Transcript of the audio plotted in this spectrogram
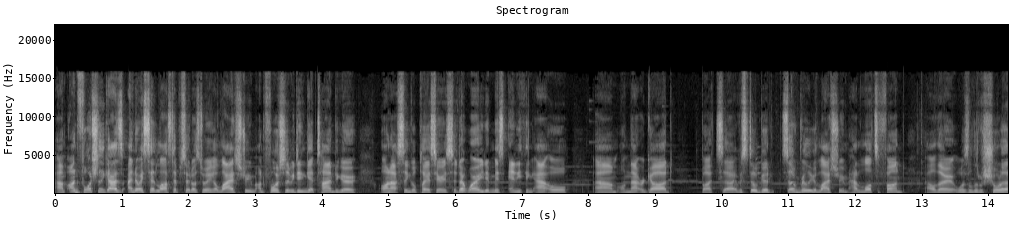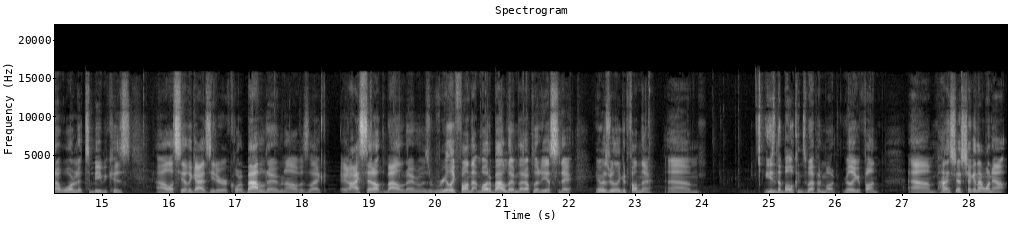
Um, unfortunately, guys, I know I said last episode I was doing a live stream. Unfortunately, we didn't get time to go on our single player series, so don't worry, you didn't miss anything at all um, on that regard. But uh, it was still good. Still a really good live stream. Had lots of fun, although it was a little shorter than I wanted it to be because uh, lots of the other guys needed to record a battle dome, and I was like, I set up the battle dome. It was really fun. That mod battle dome that I uploaded yesterday, it was really good fun though. Um, using the Balkon's weapon mod, really good fun. Um, I suggest checking that one out.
